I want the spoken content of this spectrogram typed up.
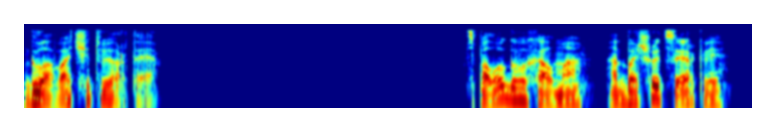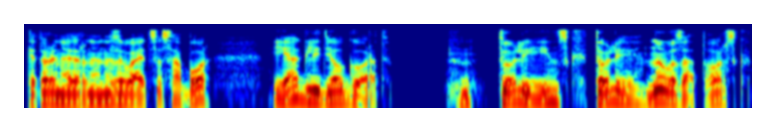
Глава четвертая С пологого холма, от большой церкви, который, наверное, называется собор, я глядел город. Хм, то ли Инск, то ли Новозаторск.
